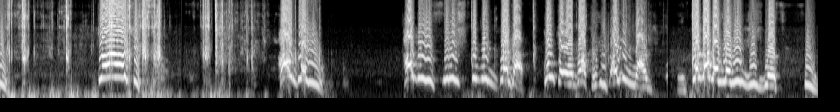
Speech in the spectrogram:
You! How dare you? How do you foolish stupid beggar come to our bar to eat? Are you mad? Get out of your room, useless fool.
